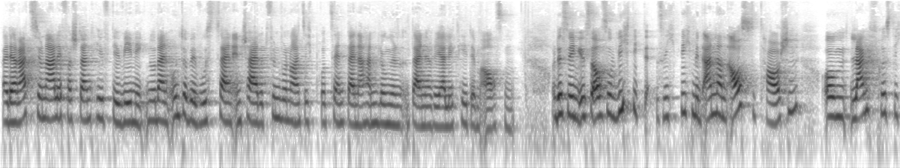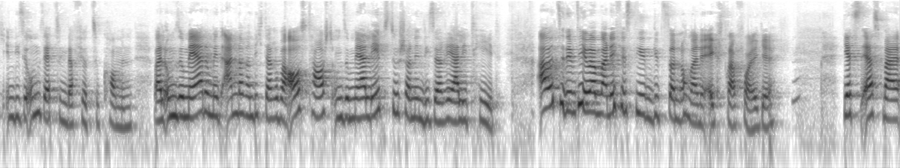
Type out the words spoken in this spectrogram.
Weil der rationale Verstand hilft dir wenig. Nur dein Unterbewusstsein entscheidet 95 Prozent deiner Handlungen und deiner Realität im Außen. Und deswegen ist es auch so wichtig, sich dich mit anderen auszutauschen um langfristig in diese Umsetzung dafür zu kommen. Weil umso mehr du mit anderen dich darüber austauschst, umso mehr lebst du schon in dieser Realität. Aber zu dem Thema Manifestieren gibt's dann nochmal eine extra Folge. Jetzt erstmal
